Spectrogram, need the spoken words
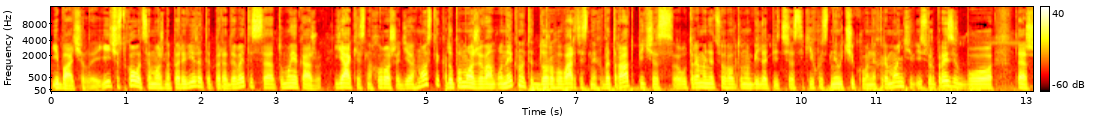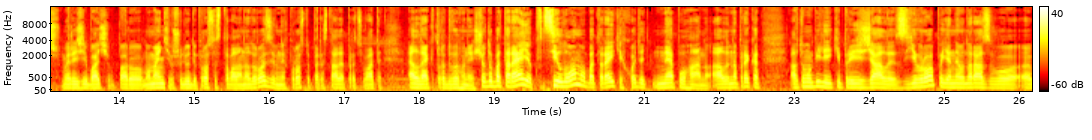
і бачили. І частково це можна перевірити, передивитися. Тому я кажу, якісна, хороша діагностика допоможе вам уникнути дороговартісних витрат під час утримання цього автомобіля, під час якихось неочікуваних ремонтів і сюрпризів. Бо теж в мережі бачив пару моментів, що люди просто ставали на дорозі, в них просто перестали працювати електродвигуни. Щодо батарейок, в цілому батарейки ходять непогано. Але, наприклад, автомобілі, які приїжджали з Європи, я неодноразово е,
